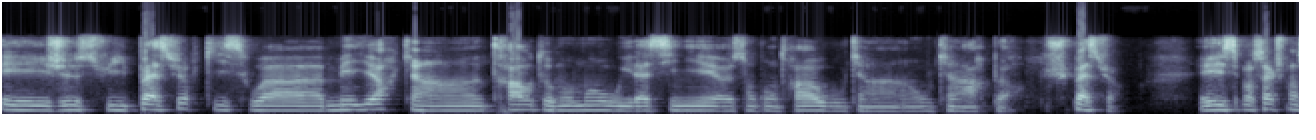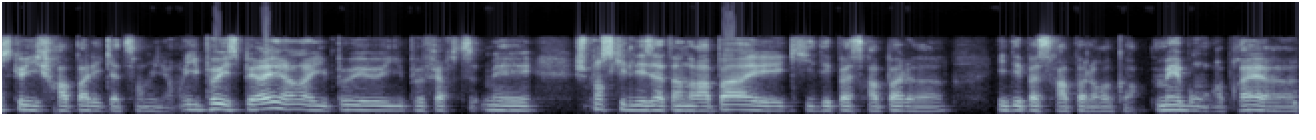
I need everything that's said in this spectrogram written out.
et je suis pas sûr qu'il soit meilleur qu'un Trout au moment où il a signé euh, son contrat ou qu'un ou qu'un Harper. Je suis pas sûr. Et c'est pour ça que je pense qu'il fera pas les 400 millions. Il peut espérer, hein, il peut, il peut faire, mais je pense qu'il les atteindra pas et qu'il dépassera pas le, il dépassera pas le record. Mais bon, après, euh,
